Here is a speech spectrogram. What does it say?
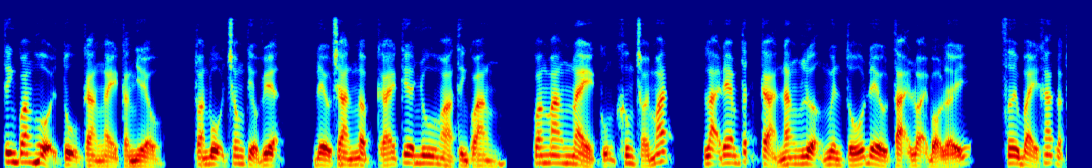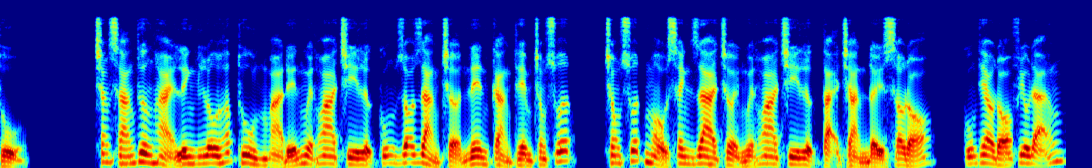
Tinh quang hội tụ càng ngày càng nhiều, toàn bộ trong tiểu viện đều tràn ngập cái kia nhu hòa tinh quang quang mang này cũng không trói mắt, lại đem tất cả năng lượng nguyên tố đều tại loại bỏ lấy, phơi bày khác đặc thù. Trăng sáng thương hải linh lô hấp thu mà đến nguyệt hoa chi lực cũng rõ ràng trở nên càng thêm trong suốt trong suốt màu xanh ra trời nguyệt hoa chi lực tại tràn đầy sau đó cũng theo đó phiêu đãng,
